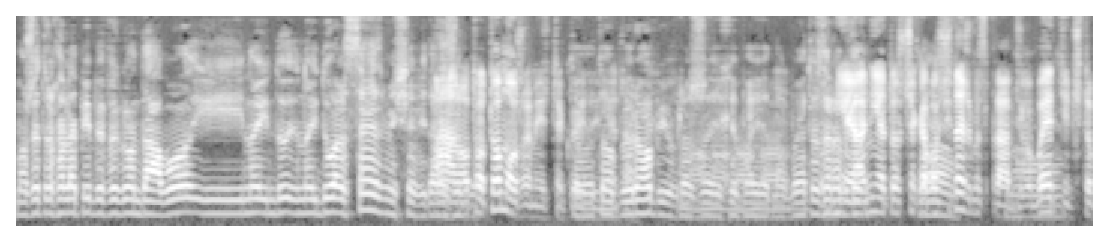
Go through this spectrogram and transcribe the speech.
może trochę lepiej by wyglądało i no i, no i DualSense mi się wydaje, A, no to, to może mieć tylko to, jedynie, to by tak. robił wrażenie chyba jednak, bo ja to zaraz... Nie, nie, to z ciekawości No. też bym sprawdził, No. obojętnie, czy to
